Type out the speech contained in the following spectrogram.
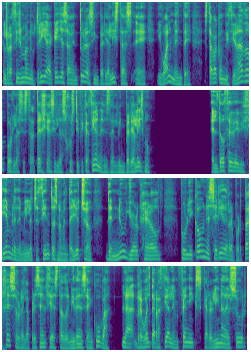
El racismo nutría aquellas aventuras imperialistas e, igualmente, estaba condicionado por las estrategias y las justificaciones del imperialismo. El 12 de diciembre de 1898, The New York Herald publicó una serie de reportajes sobre la presencia estadounidense en Cuba, la revuelta racial en Phoenix, Carolina del Sur,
